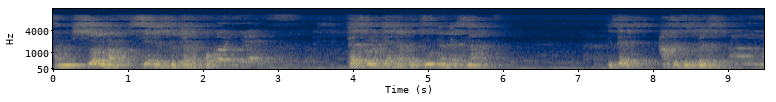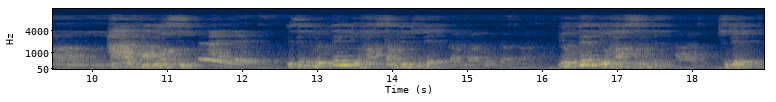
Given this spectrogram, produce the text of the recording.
I'm sure you have seen this scripture before. First Corinthians chapter 2 and verse 9. He says, as it is written, I have not seen. You see, you think you have something today. You think you have something today.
